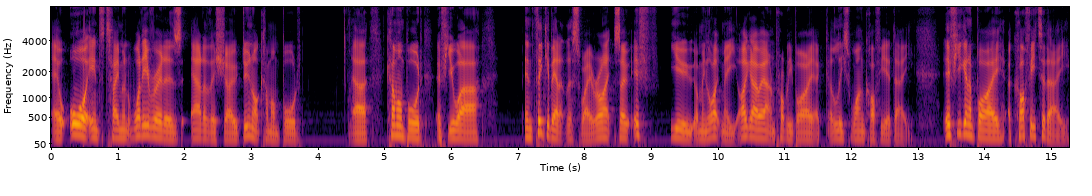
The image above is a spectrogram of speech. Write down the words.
or entertainment, whatever it is, out of the show. Do not come on board. Uh, come on board if you are, and think about it this way, right? So if you, I mean, like me, I go out and probably buy a, at least one coffee a day. If you're going to buy a coffee today,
